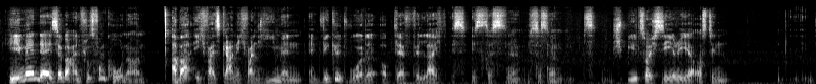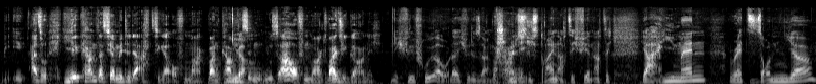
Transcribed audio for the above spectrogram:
He-Man, der ist ja beeinflusst von Conan. Aber ich weiß gar nicht, wann He-Man entwickelt wurde. Ob der vielleicht ist, ist das eine, ist das eine Spielzeugserie aus den. Also hier kam das ja Mitte der 80er auf den Markt. Wann kam ja. das in den USA auf den Markt? Weiß ich gar nicht. Nicht viel früher, oder? Ich würde sagen. Wahrscheinlich. Ist 83, 84. Ja, He-Man, Red Sonja,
